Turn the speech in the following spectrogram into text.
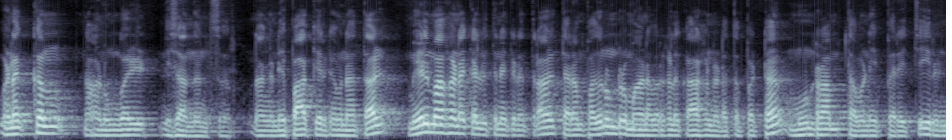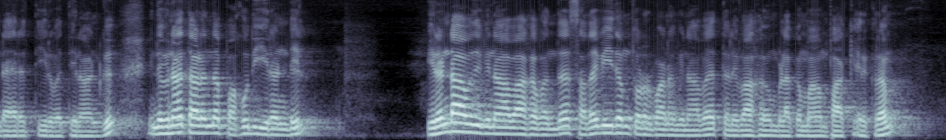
வணக்கம் நான் உங்கள் நிசாந்தன் சார். நாங்கள் இன்றைய பார்க்க வினாத்தால் மேல் மாகாண கல்வி திணைக்கிடத்தினால் தரம் பதினொன்று மாணவர்களுக்காக நடத்தப்பட்ட மூன்றாம் தவணை பரீட்சை இரண்டாயிரத்தி இருபத்தி நான்கு. இந்த வினாத்தாள் இந்த பகுதி இரண்டில் இரண்டாவது வினாவாக வந்த சதவீதம் தொடர்பான வினாவை தெளிவாகவும் விளக்கமாகவும் பார்க்க இருக்கிறோம்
